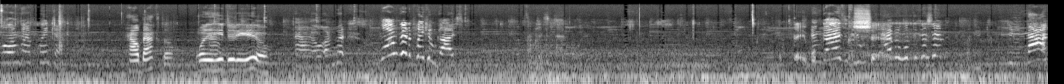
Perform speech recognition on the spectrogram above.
Well, I'm gonna prank him. How back though? What did he do to you? I don't know. I'm gonna. Well, I'm gonna prank him, guys. Let's get started. They And guys, if you Shit. have a whoopee cushion, do not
